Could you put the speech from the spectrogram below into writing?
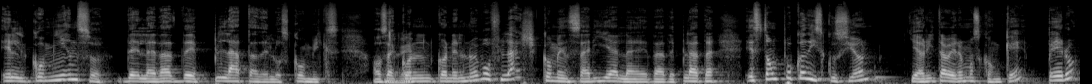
el comienzo de la edad de plata de los cómics. O sea, con, el nuevo Flash comenzaría la edad de plata. Está un poco a discusión y ahorita veremos con qué, pero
